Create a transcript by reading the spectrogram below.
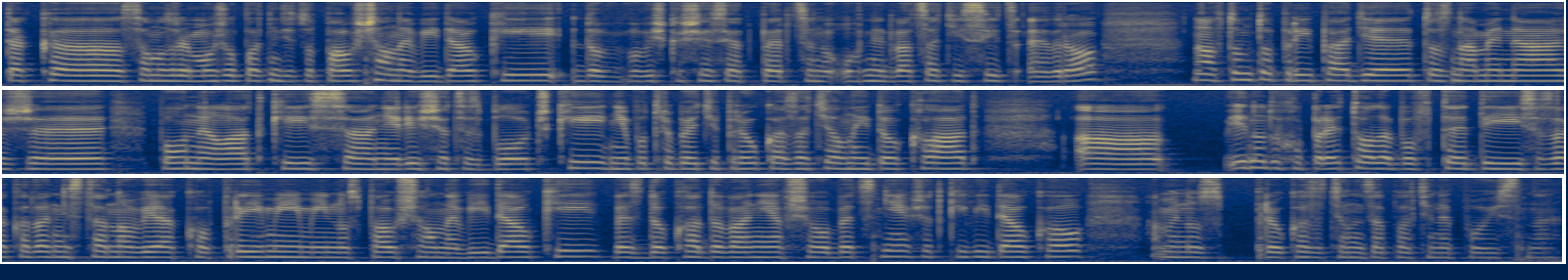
tak uh, samozrejme môžu uplatniť tieto paušálne výdavky do, vo výške 60% urne 20 tisíc eur. No a v tomto prípade to znamená, že pohonné látky sa neriešia cez bločky, nepotrebujete preukázateľný doklad a Jednoducho preto, lebo vtedy sa zakladanie stanoví ako príjmy minus paušálne výdavky bez dokladovania všeobecne všetkých výdavkov a minus preukázateľne zaplatené poistné.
